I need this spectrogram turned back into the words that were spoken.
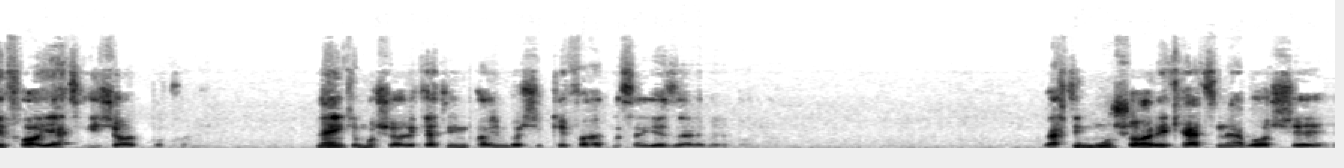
کفایت ایجاد بکنه. نه اینکه مشارکت این پایین باشه کفایت مثلا یه ذره بره بالا. وقتی مشارکت نباشه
